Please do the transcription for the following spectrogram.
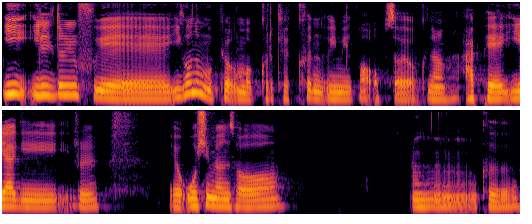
이 일들 후에 이거는 뭐, 뭐 그렇게 큰 의미가 없어요. 그냥 앞에 이야기를 예, 오시면서 음 그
